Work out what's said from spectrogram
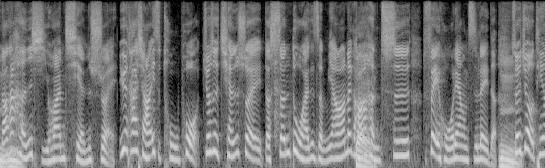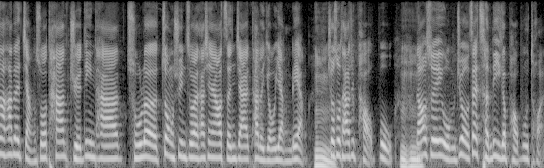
然后他很喜欢潜水，因为他想要一直突破，就是潜水的深度还是怎么样，然后那个好像很吃肺活量之类的，所以就有听到他在讲说，他决定他除了重训之外，他现在要增加他的有氧量，就说他要去跑步，然后所以我们就有再成立一个跑步团，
